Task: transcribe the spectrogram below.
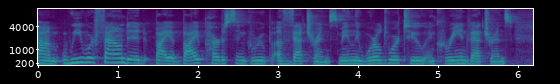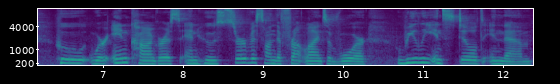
Um, we were founded by a bipartisan group of veterans, mainly World War II and Korean veterans, who were in Congress and whose service on the front lines of war really instilled in them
